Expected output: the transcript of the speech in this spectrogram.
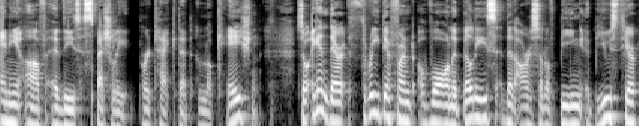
any of these specially protected location. So again, there are three different vulnerabilities that are sort of being abused here.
